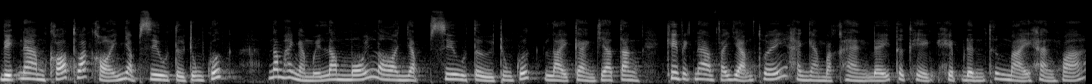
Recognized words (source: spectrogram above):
Việt Nam khó thoát khỏi nhập siêu từ Trung Quốc. Năm 2015, mối lo nhập siêu từ Trung Quốc lại càng gia tăng khi Việt Nam phải giảm thuế hàng ngàn mặt hàng để thực hiện Hiệp định Thương mại Hàng hóa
